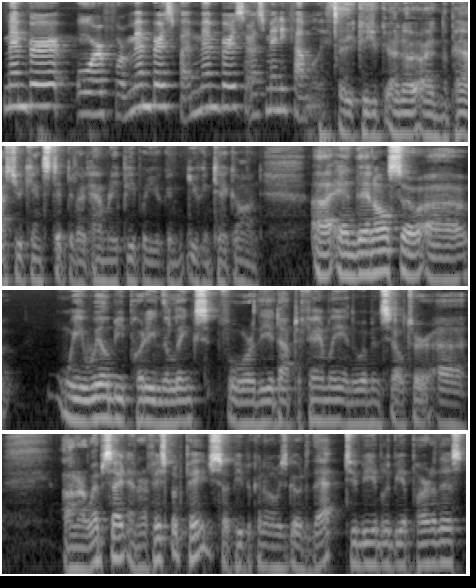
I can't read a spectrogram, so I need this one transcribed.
member or four members, five members, or as many families. because you, I know in the past you can stipulate how many people you can you can take on, uh, and then also uh, we will be putting the links for the Adopt a Family and the Women's Shelter uh, on our website and our Facebook page, so people can always go to that to be able to be a part of this.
